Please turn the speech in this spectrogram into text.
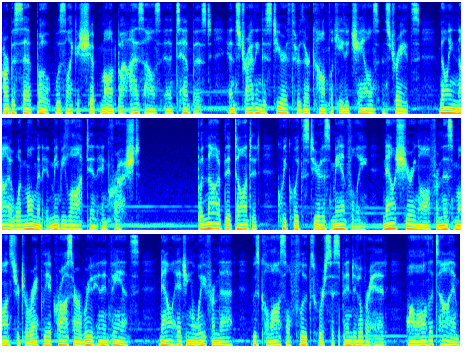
Our beset boat was like a ship mobbed by isles in a tempest, and striving to steer through their complicated channels and straits, knowing not at what moment it may be locked in and crushed. But not a bit daunted, Queequeg steered us manfully, now sheering off from this monster directly across our route in advance, now edging away from that whose colossal flukes were suspended overhead, while all the time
